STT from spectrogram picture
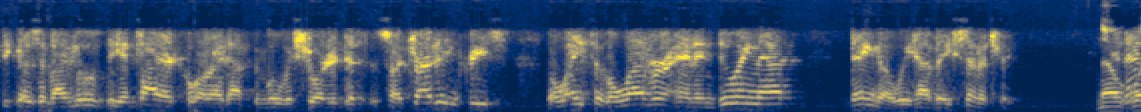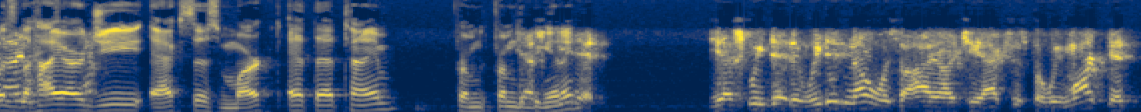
Because if I moved the entire core, I'd have to move a shorter distance. So I tried to increase the length of the lever, and in doing that, bingo, we have asymmetry. Now, was I, the high RG axis marked at that time from from the yes, beginning? We did. Yes, we did, and we didn't know it was the high RG axis, but we marked it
